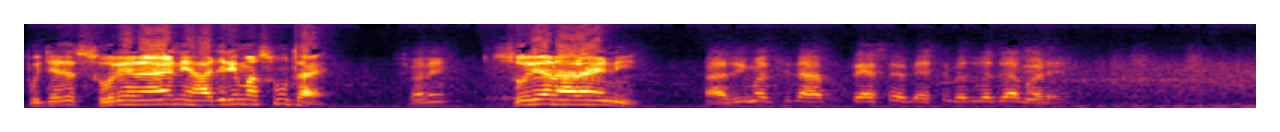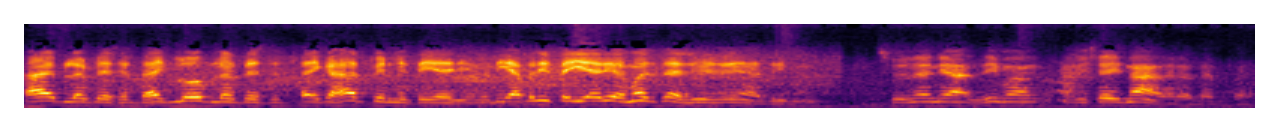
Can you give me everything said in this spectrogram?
પૂછે છે સૂર્યનારાયણની હાજરીમાં શું થાય? કોને સૂર્યનારાયણની હાજરીમાંથી પ્રેશર બેસર બધું વધવા મળે હાઈ બ્લડ પ્રેશર થાય લો બ્લડ પ્રેશર થાય કે હાર્ટ ફેલની તૈયારી બધી આ બધી તૈયારી અમારી થાય સૂર્યની હાજરીમાં. સૂર્યની હાજરીમાં વિષય ના આરાધન થાય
